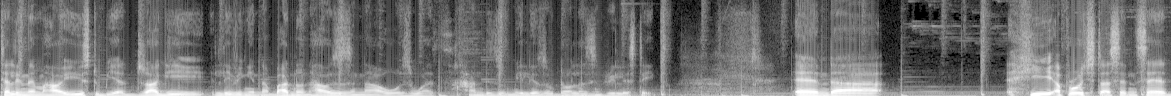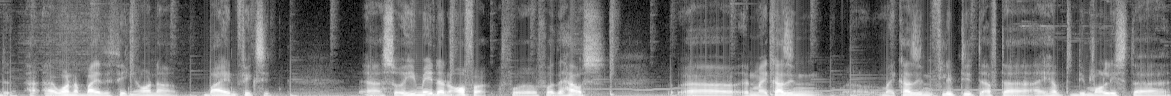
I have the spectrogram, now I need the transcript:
telling them how he used to be a druggie living in abandoned houses and now was worth hundreds of millions of dollars in real estate. And uh, he approached us and said, I, I want to buy the thing, I want to buy and fix it. Uh, so he made an offer for, for the house. Uh, and my cousin, uh, my cousin flipped it after I helped demolish the,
